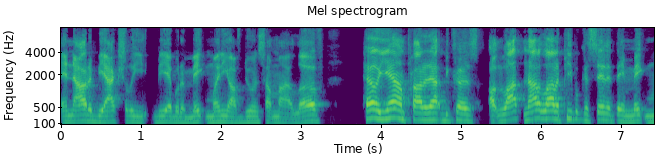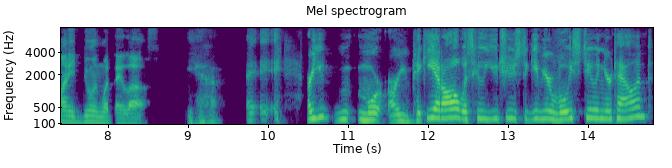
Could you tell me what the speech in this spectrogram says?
and now to be actually be able to make money off doing something I love. Hell yeah, I'm proud of that because a lot, not a lot of people can say that they make money doing what they love. Yeah. Eh, eh, eh, Are you more? Are you picky at all with who you choose to give your voice to and your talent?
